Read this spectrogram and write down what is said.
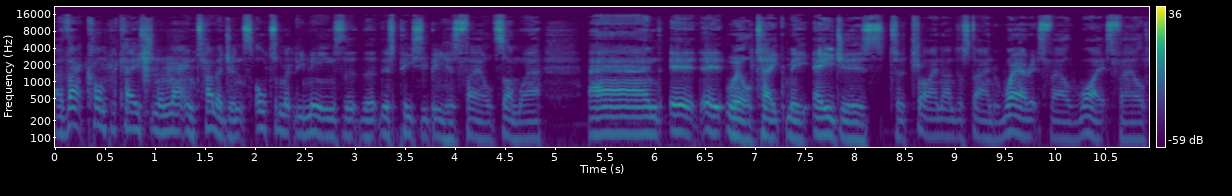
uh, that complication and that intelligence ultimately means that, that this PCB has failed somewhere and it, it will take me ages to try and understand where it's failed, why it's failed,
